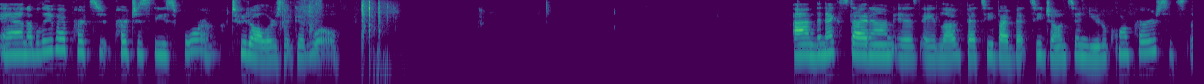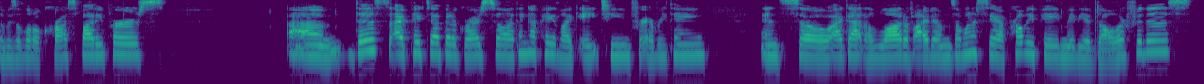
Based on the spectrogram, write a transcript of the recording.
and I believe I pur purchased these for $2 at Goodwill. And the next item is a Love Betsy by Betsey Johnson unicorn purse. It's, it was a little crossbody purse. Um, this I picked up at a garage sale. I think I paid like 18 for everything. And so I got a lot of items. I want to say I probably paid maybe a dollar for this.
